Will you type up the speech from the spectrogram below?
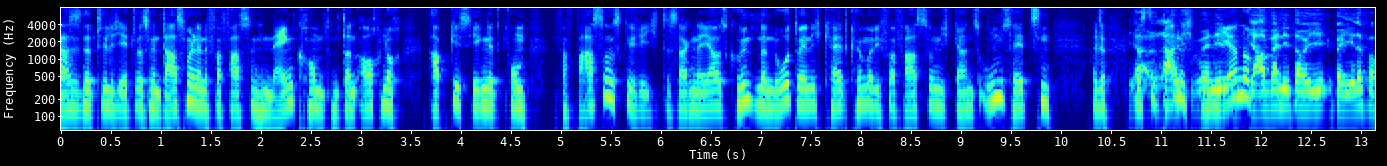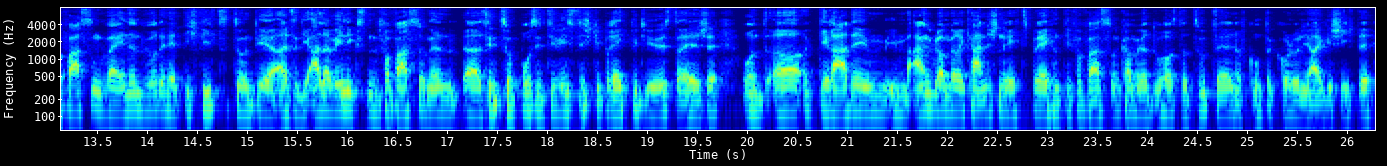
das ist natürlich etwas, wenn das mal in eine Verfassung hineinkommt und dann auch noch abgesegnet vom Verfassungsgericht, zu sagen, naja, aus Gründen der Notwendigkeit können wir die Verfassung nicht ganz umsetzen. Also, dass ja, du da nicht mehr ich, noch... Ja, wenn ich da bei jeder Verfassung weinen würde, hätte ich viel zu tun. Die, also die allerwenigsten Verfassungen äh, sind so positivistisch geprägt wie die österreichische. Und äh, gerade im, im angloamerikanischen Rechtsbereich, und die Verfassung kann man ja durchaus dazu zählen, aufgrund der Kolonialgeschichte,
